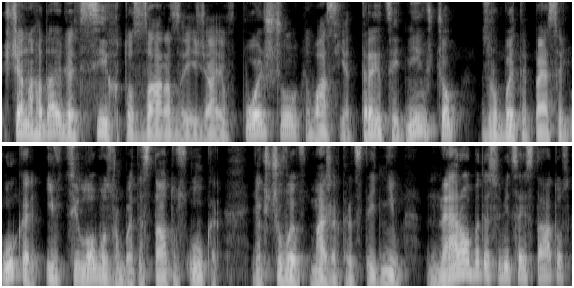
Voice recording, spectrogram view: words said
Ще нагадаю, для всіх, хто зараз заїжджає в Польщу, у вас є 30 днів, щоб зробити песель Укр і в цілому зробити статус Укр. Якщо ви в межах 30 днів не робите собі цей статус,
